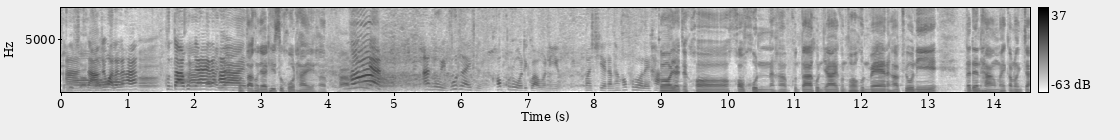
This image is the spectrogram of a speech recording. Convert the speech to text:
ครับอ่าสมุทรสาครสามจังหวัดแล้วนะคะ อ่า คุณตาคุณยายล่ะคะยายคุณตาคุณยายที่สุโขทัยครับ ครับเนี่ยอะหนุ่ยพูดอะไรถึงครอบครัวดีกว่าวันนี้ มาเชียร์กันทั้งครอบครัวเลยค่ะ ก็อยากจะขอขอบคุณนะครับ คุณตาคุณยายคุณพ่อคุณแม่นะครับ ที่วันนี้ได้เดินทางมาให้กำลังใจ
